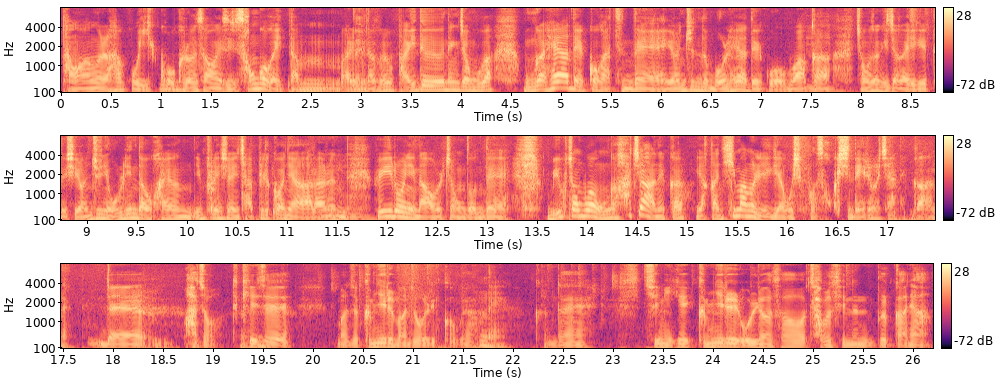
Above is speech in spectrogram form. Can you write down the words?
당황을 하고 있고 음. 그런 상황에서 이제 선거가 있단 말입니다. 네. 그리고 바이든 행정부가 뭔가 해야 될 것 같은데 연준도 뭘 해야 되고 뭐 아까 음. 정성 기자가 얘기했듯이 연준이 올린다고 과연 인플레이션이 잡힐 거냐라는 음. 회의론이 나올 정도인데 미국 정부가 뭔가 하지 않을까요? 약간 희망을 얘기하고 싶어서 혹시 내려오지 않을까 하는. 네, 하죠. 특히 음. 이제 먼저 금리를 먼저 올릴 거고요. 네. 그런데 지금 이게 금리를 올려서 잡을 수 있는 물가냐,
